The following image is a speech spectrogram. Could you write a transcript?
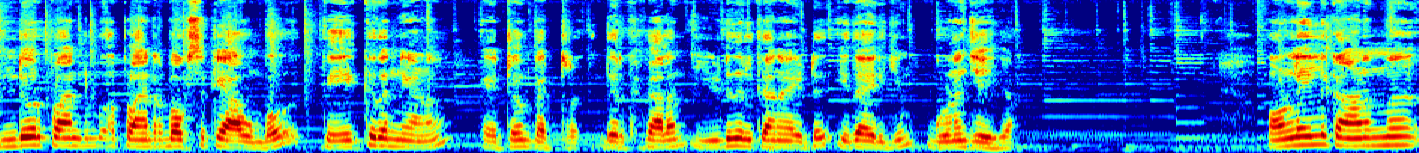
ഇൻഡോർ പ്ലാന്റ് പ്ലാന്റർ ബോക്സ് ഒക്കെ ആവുമ്പോൾ തേക്ക് തന്നെയാണ് ഏറ്റവും ബെറ്റർ ദീർഘകാലം ഈട് നിൽക്കാനായിട്ട് ഇതായിരിക്കും ഗുണം ചെയ്യുക. ഓൺലൈനിൽ കാണുന്ന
